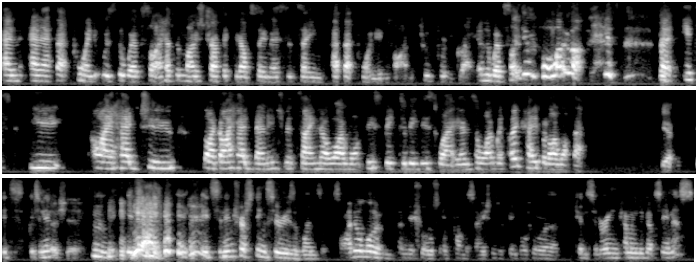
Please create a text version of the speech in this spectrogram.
And and at that point, it was the website had the most traffic that GovCMS had seen at that point in time, which was pretty great. And the website didn't fall over. It's, but it's you. I had to like I had management saying, no, I want this bit to be this way, and so I went, okay, but I want that. Yeah, It's, it's an, in- Negotiating. it's, Yeah. it's an interesting series of lenses. So I do a lot of initial sort of conversations with people who are considering coming to GovCMS.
